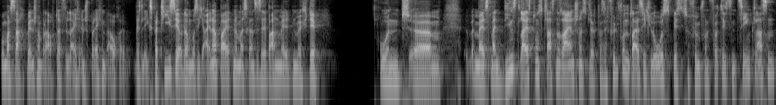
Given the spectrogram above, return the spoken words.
wo man sagt, Mensch, man braucht da vielleicht entsprechend auch ein bisschen Expertise oder muss sich einarbeiten, wenn man das Ganze selber anmelden möchte. Und ähm, wenn man jetzt mal in Dienstleistungsklassen reinschaut, ist Klasse 35 los, bis zu 45 sind 10 Klassen.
